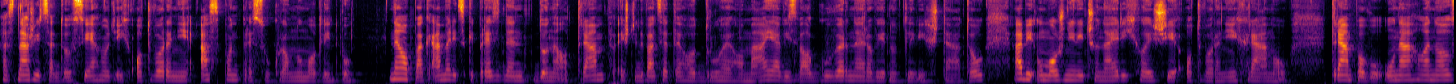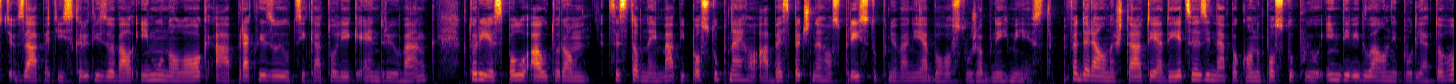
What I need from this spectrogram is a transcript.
a snaží sa dosiahnuť ich otvorenie aspoň pre súkromnú modlitbu. Naopak, americký prezident Donald Trump ešte 22. mája vyzval guvernérov jednotlivých štátov, aby umožnili čo najrýchlejšie otvorenie chrámov. Trumpovú unáhlenosť v zápätí skritizoval imunológ a praktizujúci katolík Andrew Wang, ktorý je spoluautorom cestovnej mapy postupného a bezpečného sprístupňovania bohoslúžobných miest. Federálne štáty a diecézy napokon postupujú individuálne podľa toho,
